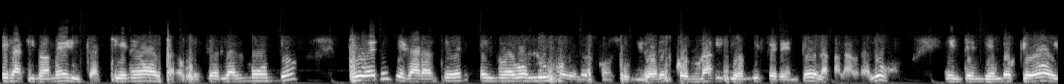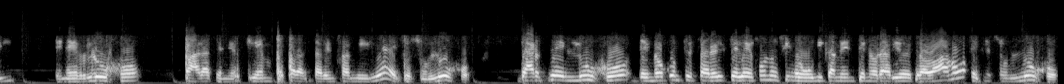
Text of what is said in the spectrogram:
que Latinoamérica tiene hoy para ofrecerle al mundo puede llegar a ser el nuevo lujo de los consumidores con una visión diferente de la palabra lujo, entendiendo que hoy tener lujo para tener tiempo para estar en familia, eso es un lujo. Darse el lujo de no contestar el teléfono, sino únicamente en horario de trabajo, ese es un lujo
